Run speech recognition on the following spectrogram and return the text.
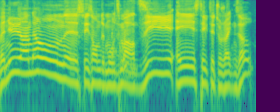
revenu en ondes, euh, saison de Maudit Mardi, et Steve, t'es toujours avec nous autres?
